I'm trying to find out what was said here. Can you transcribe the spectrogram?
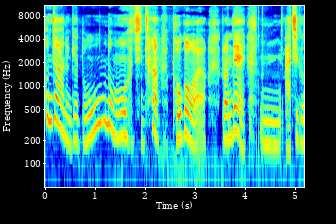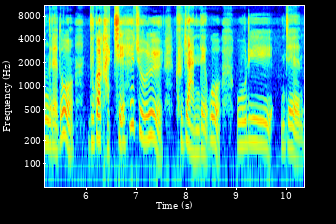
혼자 하는 게 너무너무 진짜 버거워요. 그런데 음 아직은 그래도 누가 같이 해줄 그게 안 되고 우리 이제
